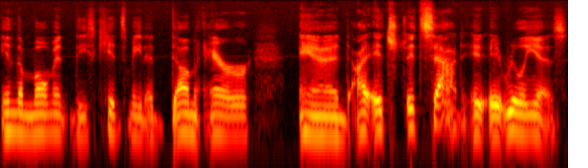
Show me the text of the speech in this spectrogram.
in the moment these kids made a dumb error and I, it's it's sad. It, it really is.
